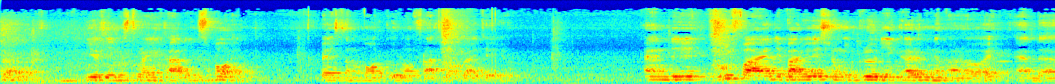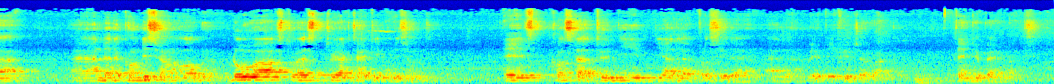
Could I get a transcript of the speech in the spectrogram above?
curve using strain hardening exponent based on Mohr-Coulomb fracture criteria. And the unified evaluation including aluminum alloy and uh, uh, under the condition of lower stress triaxiality conditions is considered to need the other procedure and will be future work. Thank you very much.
